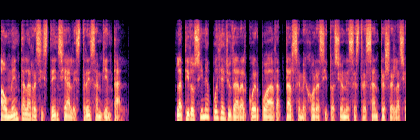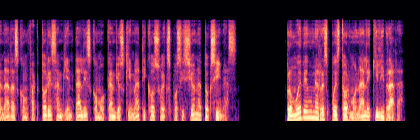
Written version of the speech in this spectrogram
Aumenta la resistencia al estrés ambiental. La tirosina puede ayudar al cuerpo a adaptarse mejor a situaciones estresantes relacionadas con factores ambientales como cambios climáticos o exposición a toxinas. Promueve una respuesta hormonal equilibrada.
